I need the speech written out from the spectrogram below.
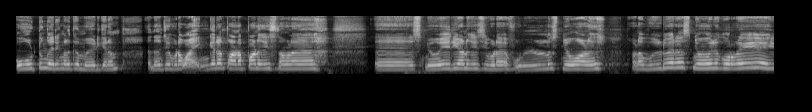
കോട്ടും കാര്യങ്ങളൊക്കെ മേടിക്കണം. എന്താണെന്ന് വെച്ചാൽ ഇവിടെ ഭയങ്കര തണുപ്പാണ് ഗൈസ് നമ്മളെ സ്നോ ഏരിയ ആണ് ഗൈസ് ഇവിടെ ഫുള്ള് സ്നോ ആണ്. നമ്മളെ വീട് വരെ സ്നോയിൽ കുറേ ആയി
